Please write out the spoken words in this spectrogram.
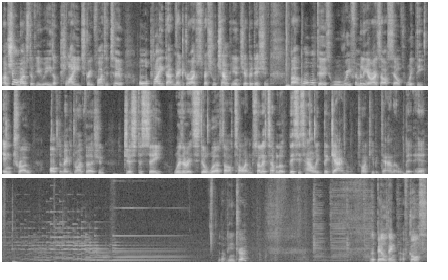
I'm sure most of you either played Street Fighter 2 or played that Mega Drive Special Championship Edition. But what we'll do is we'll refamiliarise ourselves with the intro of the Mega Drive version just to see whether it's still worth our time. So let's have a look. This is how it began. I'll try and keep it down a little bit here. Lovely intro. The building, of course.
